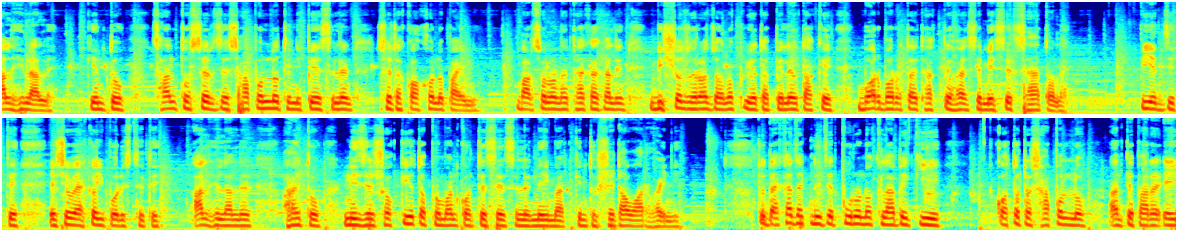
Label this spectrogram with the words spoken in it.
আল হিলালে কিন্তু সান্তোসের যে সাফল্য তিনি পেয়েছিলেন, সেটা কখনো পায়নি। বার্সেলোনায় থাকাকালীন বিশ্বজোড়া জনপ্রিয়তা পেলেও তাকে বর্বরতায় থাকতে হয়েছে মেসির ছায়াতলায় পিএসজিতে এসেও একই পরিস্থিতি। আল হিলালের হয়তো নিজের সক্রিয়তা প্রমাণ করতে চেয়েছিলেন নেইমার, কিন্তু সেটাও আর হয়নি। তো দেখা যাক নিজের পুরনো ক্লাবে গিয়ে কতটা সাফল্য আনতে পারে এই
